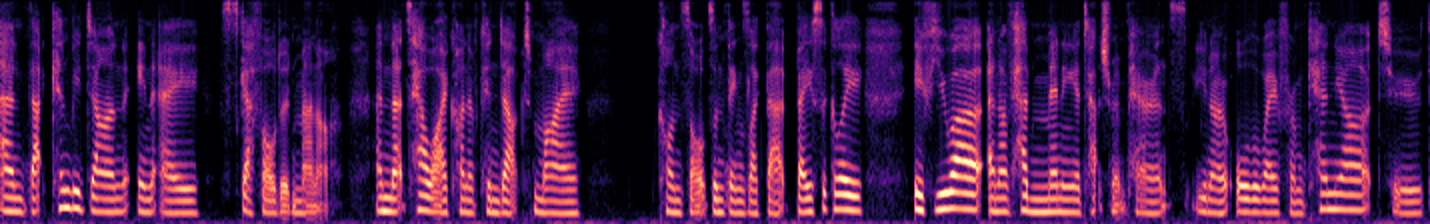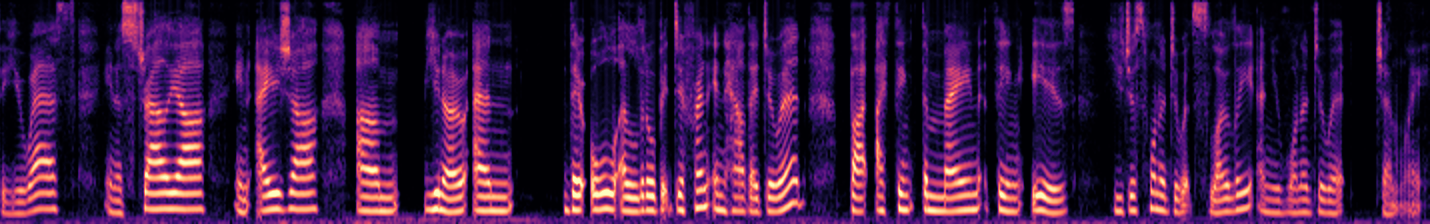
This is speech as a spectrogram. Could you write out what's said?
And that can be done in a scaffolded manner. And that's how I kind of conduct my consults and things like that. Basically, if you are, and I've had many attachment parents, you know, all the way from Kenya to the US, in Australia, in Asia, um, you know, and they're all a little bit different in how they do it. But I think the main thing is you just want to do it slowly and you want to do it gently.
